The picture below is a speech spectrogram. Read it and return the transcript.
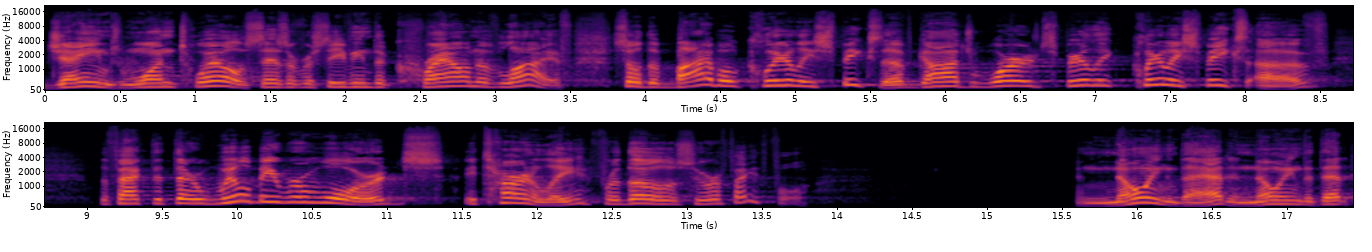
James 1:12 says of receiving the crown of life. So the Bible clearly speaks of God's word clearly speaks of the fact that there will be rewards eternally for those who are faithful. And knowing that, and knowing that that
